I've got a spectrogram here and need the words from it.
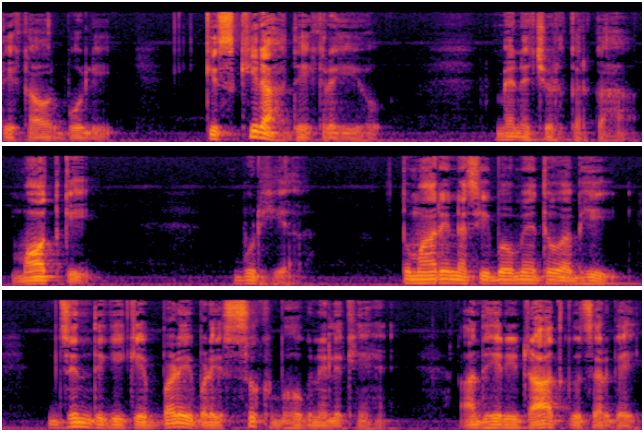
देखा और बोली, किसकी राह देख रही हो? मैंने चिढ़कर कहा, मौत की। बुढ़िया, तुम्हारे नसीबों में तो अभी ज़िंदगी के बड़े बड़े सुख भोगने लिखे हैं। अंधेरी रात गुजर गई,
